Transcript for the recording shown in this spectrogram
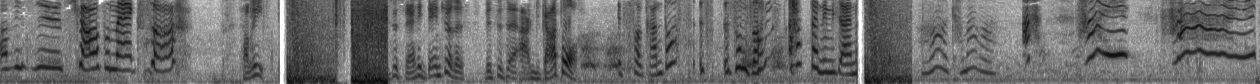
Oh, wie süß. Ich war auch so eine Echse. Sorry. This is very dangerous. This is an alligator. It's for Grandos? Ist, ist umsonst? Ah, dann nehme ich eine. Ah, Kamera. Ah, hi. Hi.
